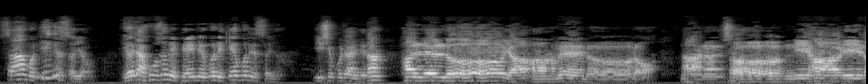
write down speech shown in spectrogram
싸움을 이겼어요. 여자 후손의 뱀의 머리 깨버렸어요. 29장이라 할렐루야 아멘으로 나는 승리하리라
